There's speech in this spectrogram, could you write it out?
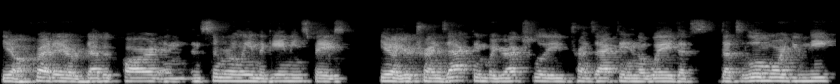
you know, a credit or debit card. And, and similarly in the gaming space, you know, you're transacting, but you're actually transacting in a way that's that's a little more unique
